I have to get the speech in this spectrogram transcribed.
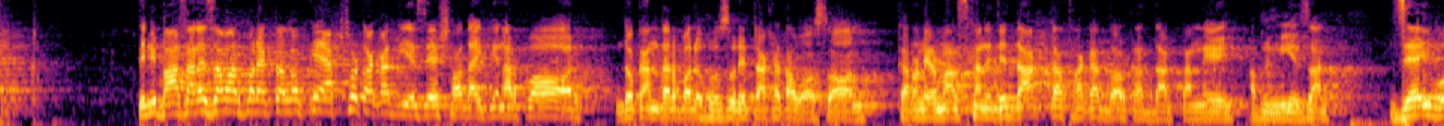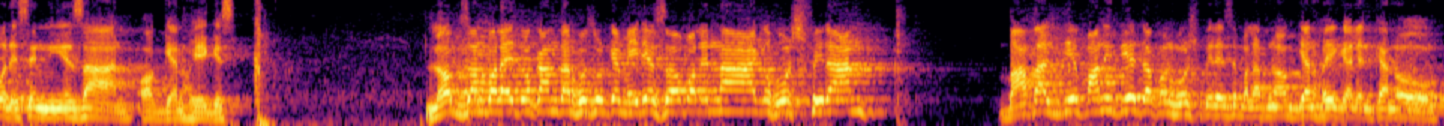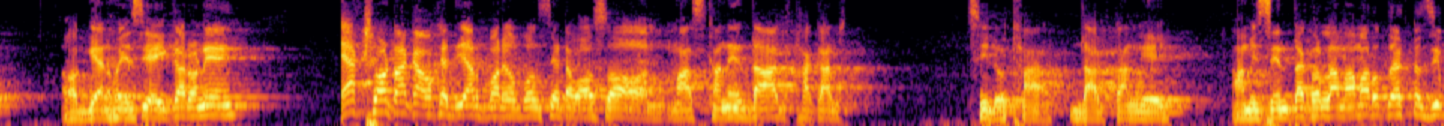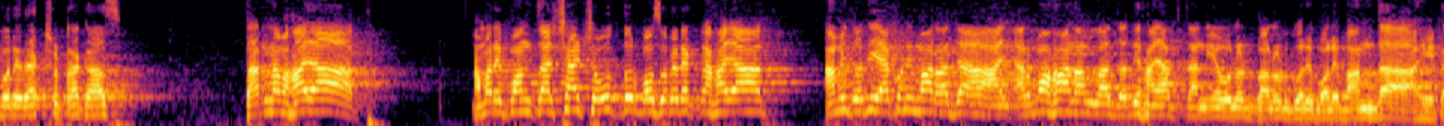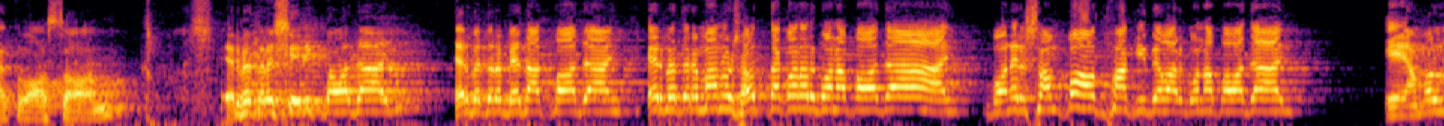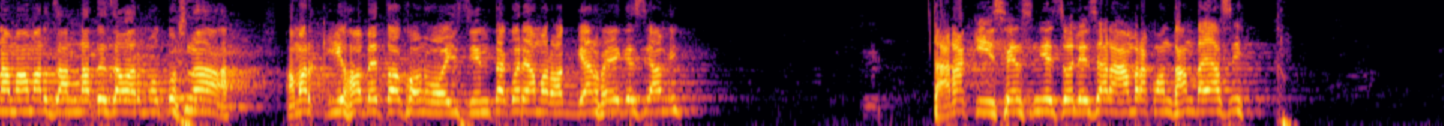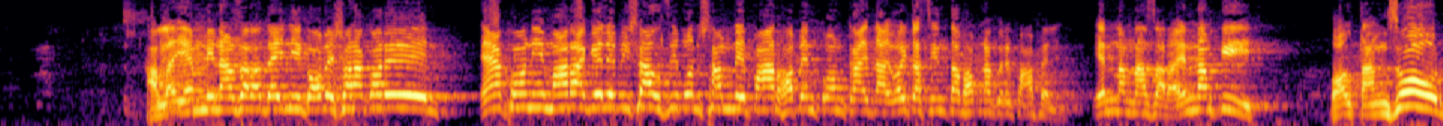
তিনি বাজারে যাওয়ার পর একটা লোককে একশো টাকা দিয়েছে সদাই কেনার পর। দোকানদার বলে হুজুরের টাকাটা অসল কারণ এর মাঝখানে যে দাগটা থাকার দরকার, দাগটা নেই। আপনি নিয়ে যান। যেই বলেছে, নিয়ে যান। অজ্ঞান হয়ে গেছে। লোকজন বলে, "এই দোকানদার হুজুরকে মেরেছ। বলেন না, আগে হোশ ফিরান। বাতাস দিয়ে, পানি দিয়ে যখন হোশ ফিরেছে, বলে, আপনি অজ্ঞান হয়ে গেলেন কেন? অজ্ঞান হয়েছে এই কারণে একশো টাকা ওকে দেওয়ার পরেও বলছে, এটা অসল মাঝখানে দাগ থাকার ছিল দাগটা নেই। আমি চিন্তা করলাম, আমারও তো একটা জীবনের একশো টাকা আছে। তার নাম হায়াত। আমার এই পঞ্চাশ, ষাট, সত্তর বছরের একটা হায়াত। আমি যদি এখনই মারা যাই, আর মহান আল্লাহ যদি হায়াতটা নিয়ে ওলট পালট করে বলে, বান্দা, এটা তো অসল। এর ভেতরে শিরিক পাওয়া যায়, এর ভেতরে বেদাত পাওয়া যায়, এর ভেতরে মানুষ হত্যা করার গোনা পাওয়া যায়, বনের সম্পদ ফাঁকি দেওয়ার গোনা পাওয়া যায়। এ আমল নাম আমার জান্নাতে যাওয়ার মতো না। আমার কি হবে তখন? ওই চিন্তা করে আমার অজ্ঞান হয়ে গেছি আমি। তারা কি সেন্স নিয়ে চলেছে? আর আমরা কোন ধান্দায় আছি? আল্লাহ এমনি নাজারা দেয়নি, গবেষণা করেন। এখনই মারা গেলে বিশাল জীবন সামনে পার হবেন কোন কায়দায়? ওইটা চিন্তা ভাবনা করে পা ফেলেন। এর নাম নাজারা। এর নাম কি? অল তাংজুর।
